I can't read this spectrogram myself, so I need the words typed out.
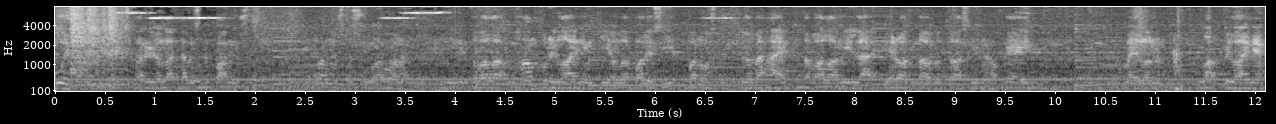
Muita esimerkiksi tarjoillaan tällaista pannusta, pannusta suorana. Niin tavallaan hampurilainenkin, jolla on paljon siihen panostettu jo vähän, että tavallaan millä erottaudutaan siinä, okei, meillä on lappilainen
